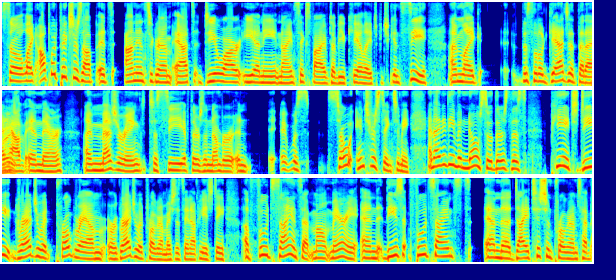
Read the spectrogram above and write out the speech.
so like i'll put pictures up it's on instagram at d-o-r-e-n-e 965 wklh but you can see i'm like this little gadget that i Right. have in there i'm measuring to see if there's a number and it was so interesting to me and i didn't even know so there's this PhD graduate program or graduate program, I should say, not PhD, of food science at Mount Mary. And these food science and the dietitian programs have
